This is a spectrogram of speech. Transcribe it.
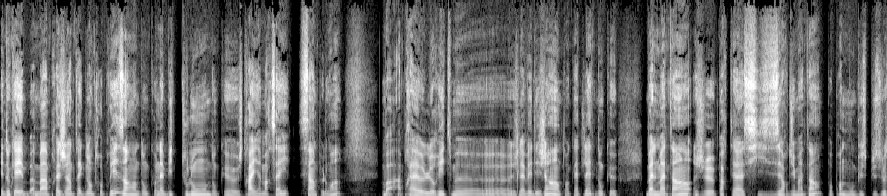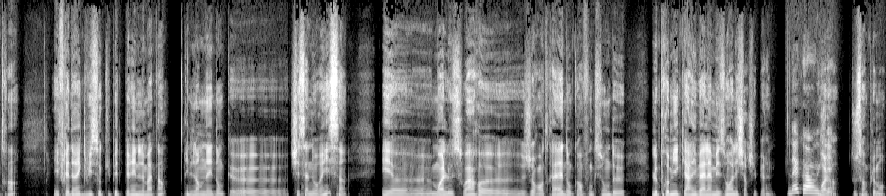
Et donc eh, bah, après, j'intègre l'entreprise. hein. donc on habite Toulon, donc euh, je travaille à Marseille. C'est un peu loin. Bon, après, euh, le rythme, euh, je l'avais déjà en tant qu'athlète. Donc euh, bah, le matin, je partais à 6 heures du matin pour prendre mon bus plus le train. Et Frédéric, lui, s'occupait de Perrine le matin. Il l'emmenait donc euh, chez sa nourrice. Et moi, le soir, je rentrais donc en fonction de le premier qui arrivait à la maison, aller chercher Perrine. D'accord, ok. Voilà, tout simplement.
